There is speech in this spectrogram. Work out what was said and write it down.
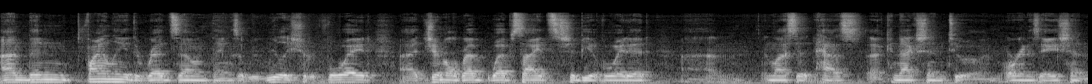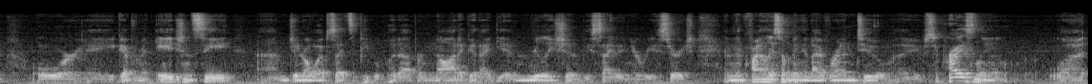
And then finally, the red zone things that we really should avoid. Uh, general web websites should be avoided um, unless it has a connection to an organization or a government agency. Um, general websites that people put up are not a good idea and really shouldn't be cited in your research. And then finally, something that I've run into a surprisingly lot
